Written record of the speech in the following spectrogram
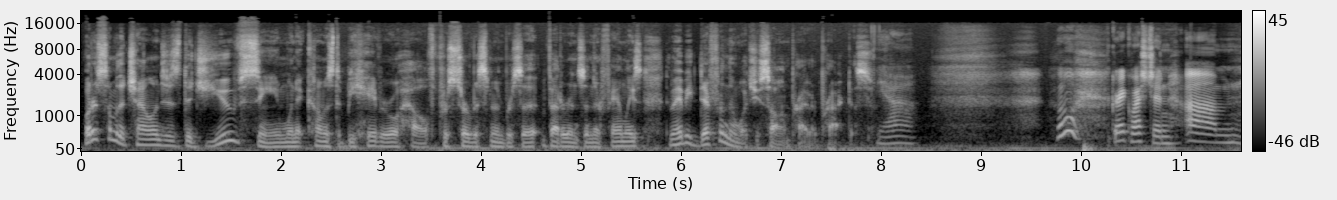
what are some of the challenges that you've seen when it comes to behavioral health for service members, uh, veterans, and their families that may be different than what you saw in private practice? Yeah. Whew, great question. Um,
